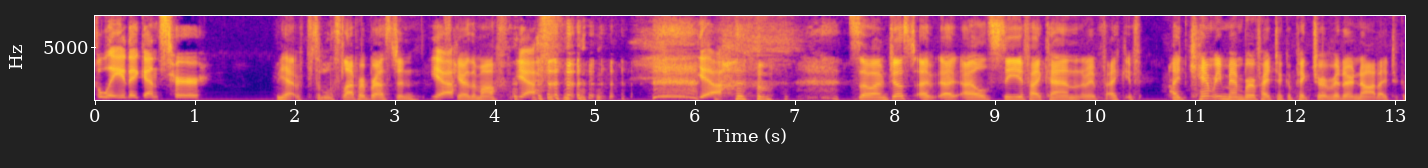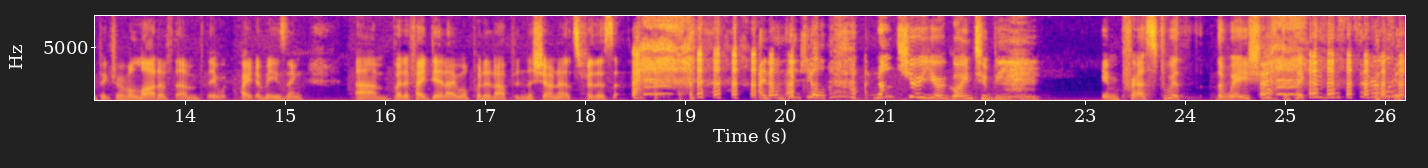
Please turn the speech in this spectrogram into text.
blade against her. yeah to slap her breast and Yeah. scare them off Yes. Yeah. so i'm just I, I, i'll see if i can if i if i can't remember if i took a picture of it or not i took a picture of a lot of them they were quite amazing um, but if i did i will put it up in the show notes for this i don't think you'll i'm not sure you're going to be impressed with the way she's depicted necessarily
